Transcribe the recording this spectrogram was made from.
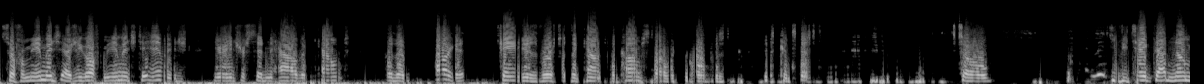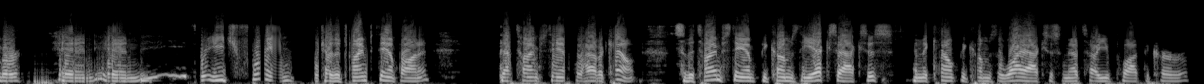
So from image, as you go from image to image, you're interested in how the count for the target changes versus the count for the comp star, which we hope is, is consistent. So if you take that number and, and for each frame, which has a timestamp on it, that timestamp will have a count. So the timestamp becomes the x-axis and the count becomes the y-axis, and that's how you plot the curve.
